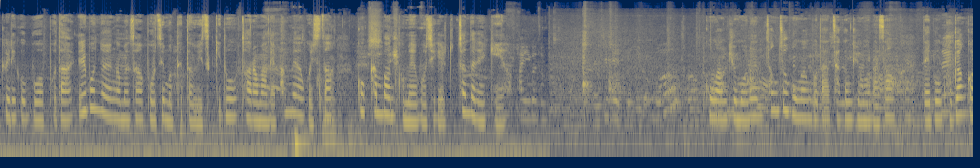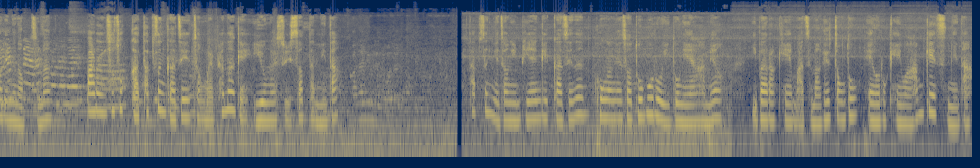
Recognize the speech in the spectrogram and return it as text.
그리고 무엇보다 일본 여행하면서 보지 못했던 위스키도 저렴하게 판매하고 있어 꼭 한번 구매해 보시길 추천드릴게요. 공항 규모는 청주공항보다 작은 규모라서 내부 구경거리는 없지만 빠른 수속과 탑승까지 정말 편하게 이용할 수 있었답니다. 탑승 예정인 비행기까지는 공항에서 도보로 이동해야 하며 이바라키의 마지막 일정도 에어로케이와 함께 했습니다.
